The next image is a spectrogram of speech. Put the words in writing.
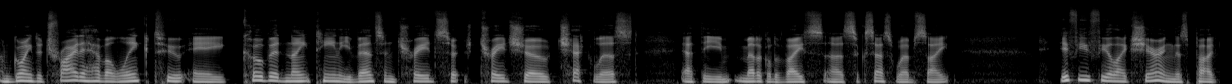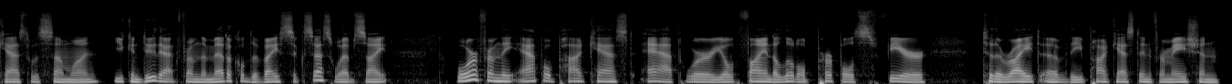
I'm going to try to have a link to a COVID 19 events and trade, trade show checklist at the Medical Device uh, Success website. If you feel like sharing this podcast with someone, you can do that from the Medical Device Success website or from the Apple Podcast app, where you'll find a little purple sphere to the right of the podcast information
